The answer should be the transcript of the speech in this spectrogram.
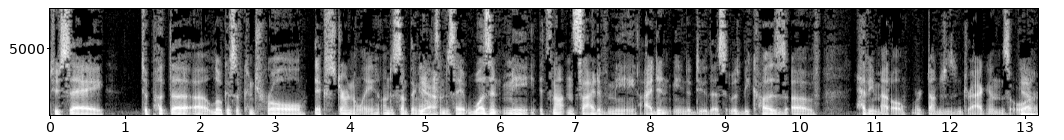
to say, to put the uh, locus of control externally onto something Yeah. else and to say it wasn't me. It's not inside of me. I didn't mean to do this. It was because of heavy metal or Dungeons and Dragons or Yeah.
